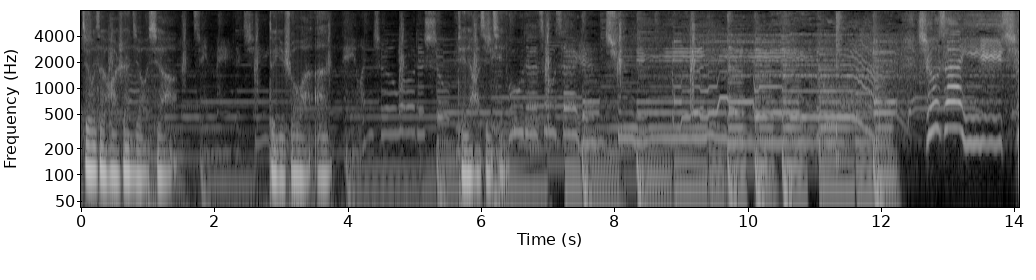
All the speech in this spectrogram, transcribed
最后在华山脚下，对你说晚安，天天好心情。就在一起，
